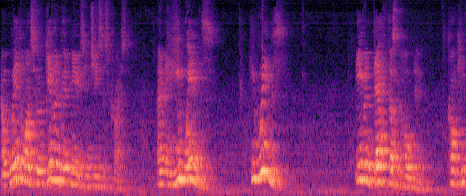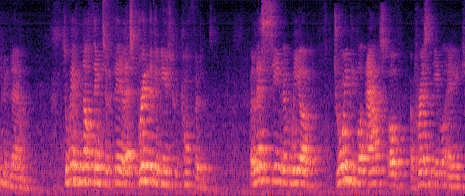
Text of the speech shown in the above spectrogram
and we're the ones who are given good news in Jesus Christ. And He wins. He wins. Even death doesn't hold him, can't keep him down. So we have nothing to fear. Let's bring the good news with confidence. But let's see that we are drawing people out of a present evil age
